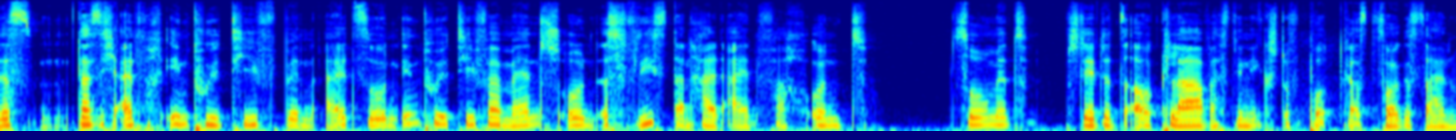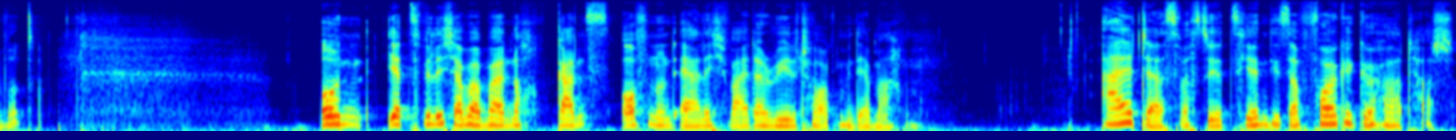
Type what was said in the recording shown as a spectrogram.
dass, dass ich einfach intuitiv bin, als so ein intuitiver Mensch und es fließt dann halt einfach und somit steht jetzt auch klar, was die nächste Podcast-Folge sein wird. Und jetzt will ich aber mal noch ganz offen und ehrlich weiter Real Talk mit dir machen. All das, was du jetzt hier in dieser Folge gehört hast,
